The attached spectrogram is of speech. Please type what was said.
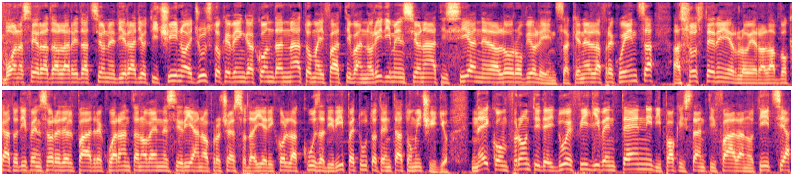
Buonasera dalla redazione di Radio Ticino. È giusto che venga condannato, ma i fatti vanno ridimensionati sia nella loro violenza che nella frequenza. A sostenerlo era l'avvocato difensore del padre, 49enne siriano, a processo da ieri con l'accusa di ripetuto tentato omicidio. Nei confronti dei due figli ventenni, di pochi istanti fa la notizia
